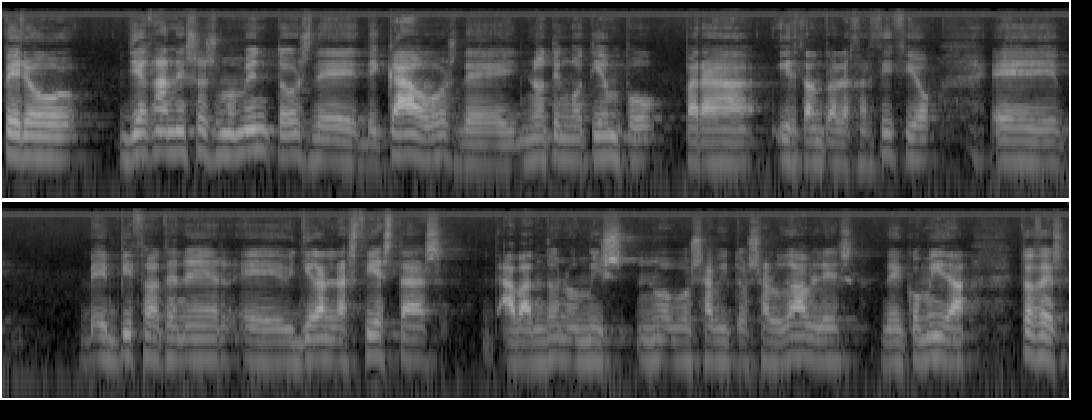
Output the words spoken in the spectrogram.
pero llegan esos momentos de, caos, de no tengo tiempo para ir tanto al ejercicio, eh, empiezo a tener, eh, llegan las fiestas, abandono mis nuevos hábitos saludables de comida. Entonces,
